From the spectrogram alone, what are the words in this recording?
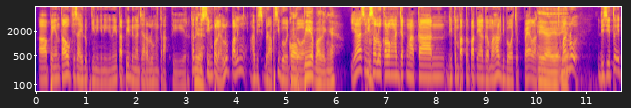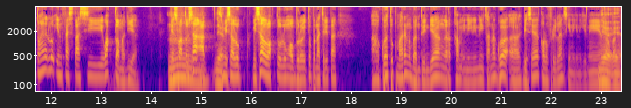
uh, pengen tahu kisah hidup gini gini gini tapi dengan cara lu ngetraktir kan itu simpel ya lu paling habis berapa sih bawa dibawa Kopi ya paling ya. Ya, semisal lu kalau ngajak makan di tempat-tempat yang agak mahal di bawah cepet lah. Iya, iya, Cuman iya. lu di situ hitungannya lu investasi waktu sama dia. Kayak suatu saat, iya. semisal lu, misal waktu lu ngobrol itu pernah cerita, ah gue tuh kemarin ngebantuin dia ngerekam ini ini, ini karena gue eh, biasanya kalau freelance gini gini gini. Iya, atau apa. iya.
